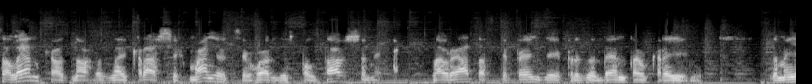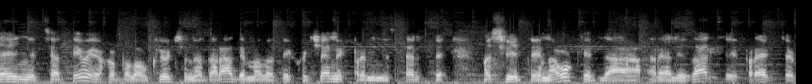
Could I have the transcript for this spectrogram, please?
Соленка, одного з найкращих манівців, гордість Полтавщини, лауреата стипендії президента України. За моєю ініціативою його було включено до Ради молодих учених при Міністерстві освіти і науки для реалізації проєктів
